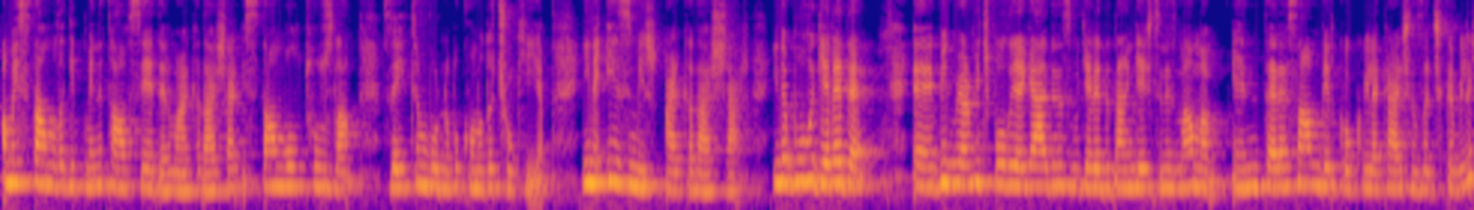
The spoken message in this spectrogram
Ama İstanbul'a gitmeni tavsiye ederim arkadaşlar. İstanbul, Tuzla, Zeytinburnu bu konuda çok iyi. Yine İzmir arkadaşlar. Yine Bolu Gerede. E, bilmiyorum hiç Bolu'ya geldiniz mi, Gerede'den geçtiniz mi ama enteresan bir kokuyla karşınıza çıkabilir.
